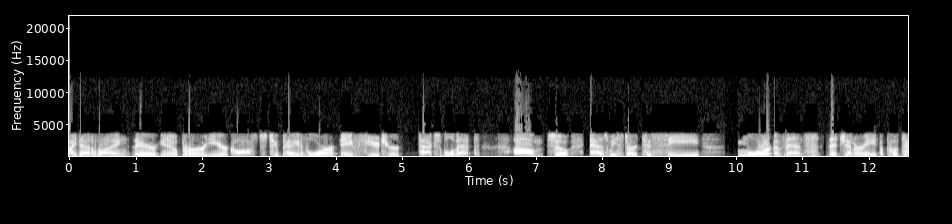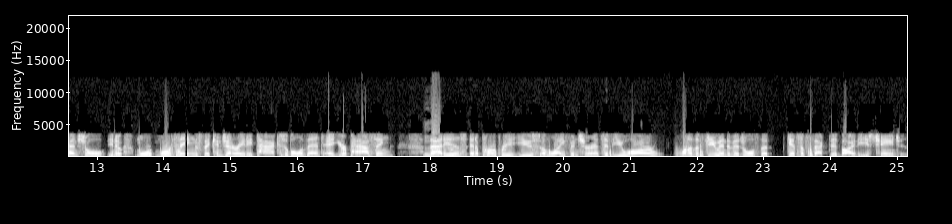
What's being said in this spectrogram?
identifying their, you know, per year costs to pay for a future taxable event. Um, so as we start to see more events that generate a potential, you know, more more things that can generate a taxable event at your passing, mm-hmm. that is an appropriate use of life insurance if you are one of the few individuals that gets affected by these changes.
